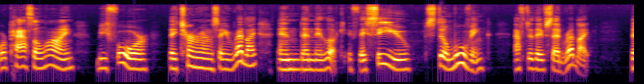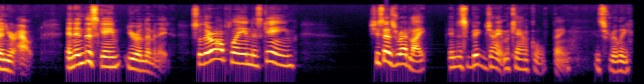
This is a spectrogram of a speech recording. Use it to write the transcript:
or pass a line before they turn around and say red light and then they look. If they see you still moving after they've said red light, then you're out. And in this game, you're eliminated. So they're all playing this game. She says red light in this big giant mechanical thing. It's really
